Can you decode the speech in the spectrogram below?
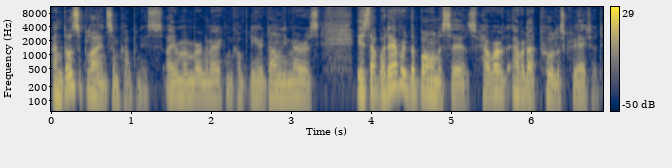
and does apply in some companies. I remember an American company here, Donnelly Mirrors, is that whatever the bonus is, however, however that pool is created,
